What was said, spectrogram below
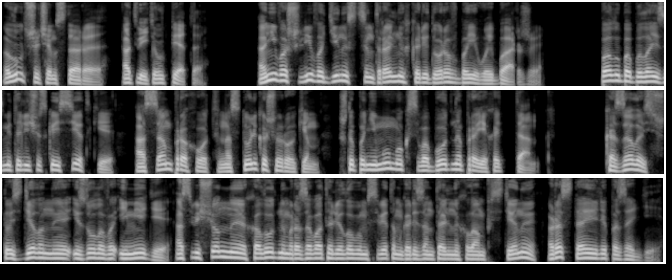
«Лучше, чем старая», — ответил Пета. Они вошли в один из центральных коридоров боевой баржи. Палуба была из металлической сетки, а сам проход настолько широким, что по нему мог свободно проехать танк. Казалось, что сделанные из олова и меди, освещенные холодным розовато-лиловым светом горизонтальных ламп стены, растаяли позади.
